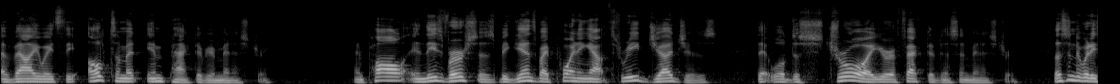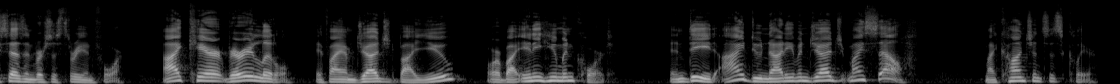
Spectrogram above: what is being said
evaluates the ultimate impact of your ministry? And Paul, in these verses, begins by pointing out three judges that will destroy your effectiveness in ministry. Listen to what he says in verses 3 and 4. I care very little if I am judged by you or by any human court. Indeed, I do not even judge myself. My conscience is clear.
